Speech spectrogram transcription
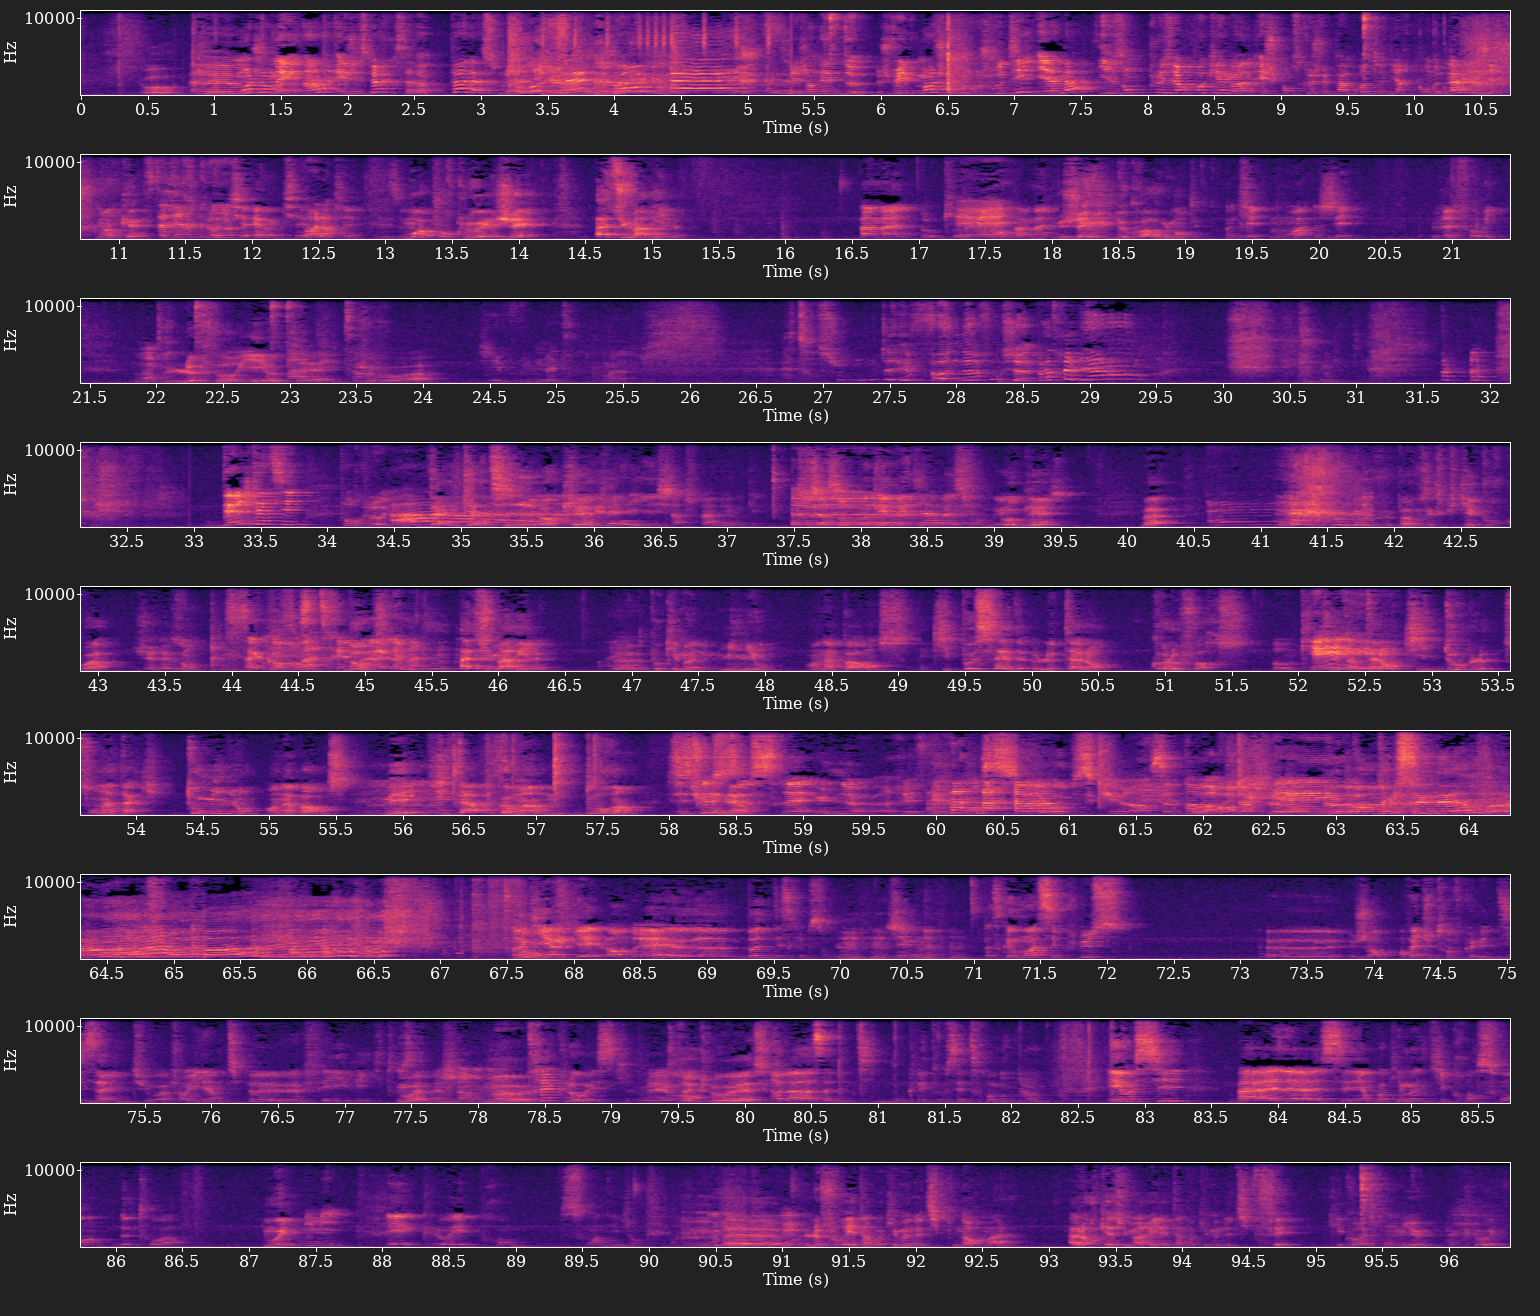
Euh, moi j'en ai un et j'espère que ça va pas la saouler. Mais j'en ai deux. Je vais, moi je vous, je vous dis, il y en a, ils ont plusieurs Pokémon et je pense que je vais pas me retenir pour ne pas le dire. Ok. C'est-à-dire que. Ok, ok. Voilà. Moi pour Chloé, j'ai Azumaril. Pas mal. Ok. Vraiment pas mal. J'ai de quoi argumenter. Ok, moi j'ai l'euphorie. Montre. L'euphorie, ok, Ah, je vois. J'ai voulu le mettre. Voilà. Attention, mon téléphone ne fonctionne pas très bien. Delcati pour Chloé. Ah Delcati, ok. Ok, il cherche pas, mais ok. Tu cherches sur Euh, Wikipédia, bah sur Google Ok. Bah, Eh. je vais pas vous expliquer pourquoi j'ai raison. Ça commence mal. très Donc, mal. Azumaril, euh, Pokémon mignon en apparence, qui possède le talent Coloforce. Ok. C'est un talent qui double son attaque. Tout mignon en apparence, mais qui tape comme un bourrin si Est-ce tu que l'énerves. ce serait une référence euh, obscure à un certain Workshop Quand elle s'énerve, je vois pas. Ok, ok, en vrai, euh, bonne description. Mhm, J'aime bien. mhm. Parce que moi, c'est plus. euh, genre, en fait, je trouve que le design, tu vois, genre, il est un petit peu euh, féerique, tout Ouais. ça, machin. Ouais, ouais. Très Chloesque, vraiment. Très Chloesque. Voilà, ça a des petites boucles et tout, c'est trop mignon. Et aussi, bah, c'est un Pokémon qui prend soin de toi. Oui. Mimi. Et Chloé prend soin des gens. Euh, le Fourri est un Pokémon de type normal, alors qu'Azumaril est un Pokémon de type fée, qui correspond mieux à Chloé.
